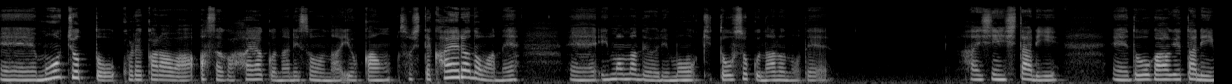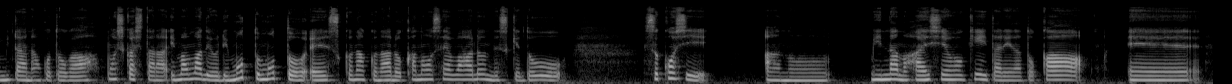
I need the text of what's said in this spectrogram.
えーもうちょっとこれからは朝が早くなりそうな予感。そして帰るのはね、えー今までよりもきっと遅くなるので配信したり、えー動画上げたりみたいなことがもしかしたら今までよりもっともっと、えー少なくなる可能性はあるんですけど少しあのみんなの配信を聞いたりだとか、えー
